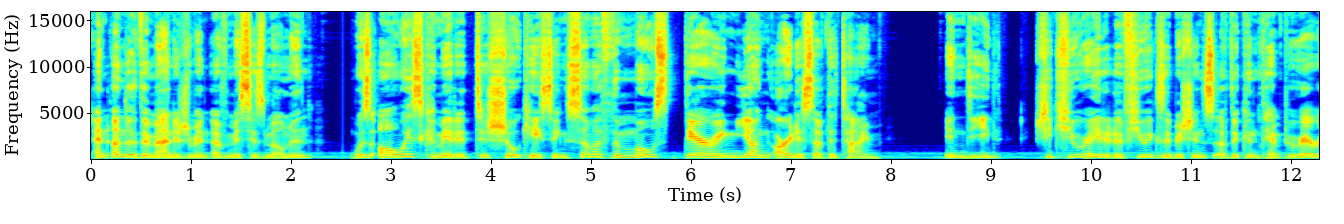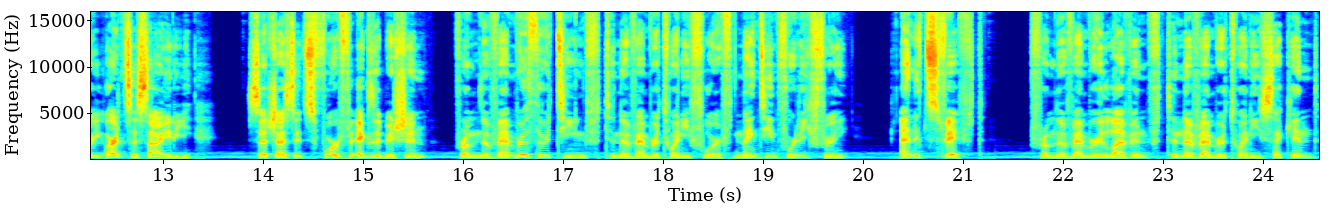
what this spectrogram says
and under the management of Mrs. Millman, was always committed to showcasing some of the most daring young artists of the time. Indeed, she curated a few exhibitions of the Contemporary Art Society, such as its fourth exhibition from November 13th to November 24th, 1943, and its fifth from November 11th to November 22nd,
